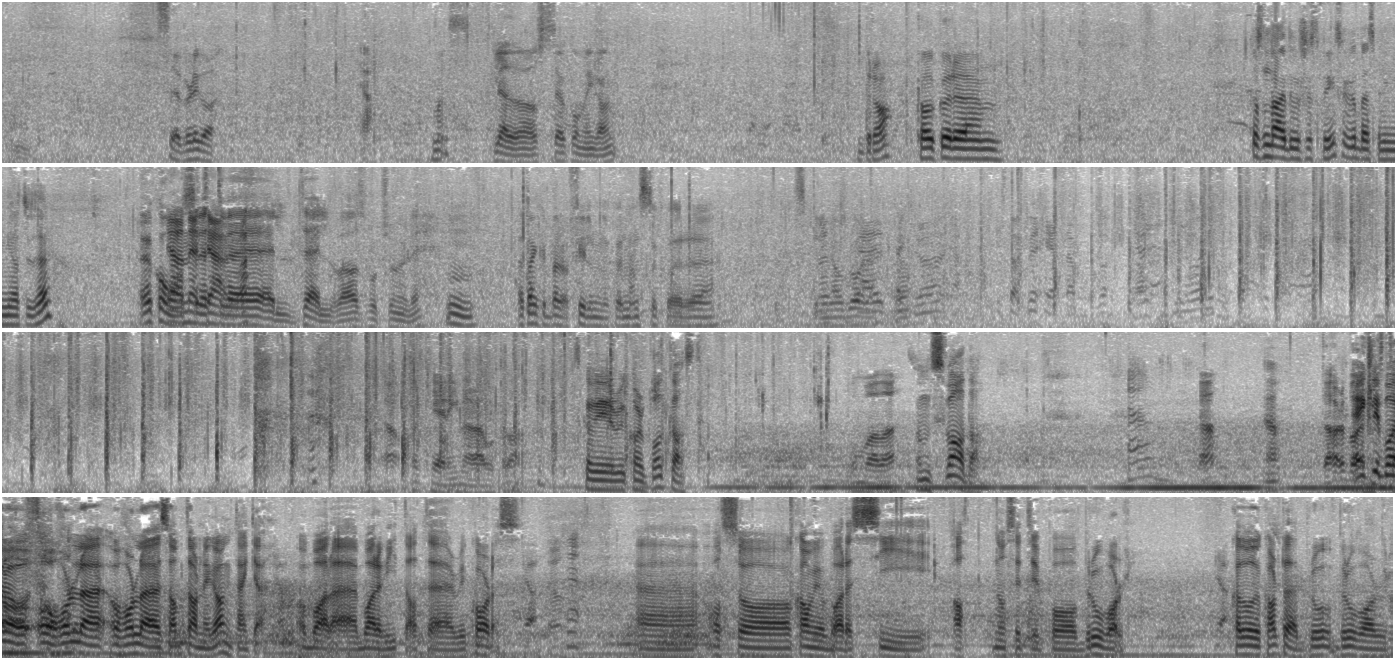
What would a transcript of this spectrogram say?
Så det burde gå. Ja. Nice. Gleder oss til å komme i gang. Bra. Hva dere um... Hvilken dag dere skal springe? Skal dere bare springe rett ut her? Vi kommer oss rett ved el til elva så fort som mulig. Mm. Jeg tenker bare å filme dere mens dere uh, springer av gårde. Ja, Parkeringen er der borte, da. Skal vi recorde podkast Om hva da? om svada? Ja. Ja. Da er det bare Egentlig bare å, å, holde, å holde samtalen i gang, tenker jeg. Og bare, bare vite at det recordes. Ja, Eh, og så kan vi jo bare si at nå sitter vi på Brovoll. Hva var det du kalte det? Bro, Brovoll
